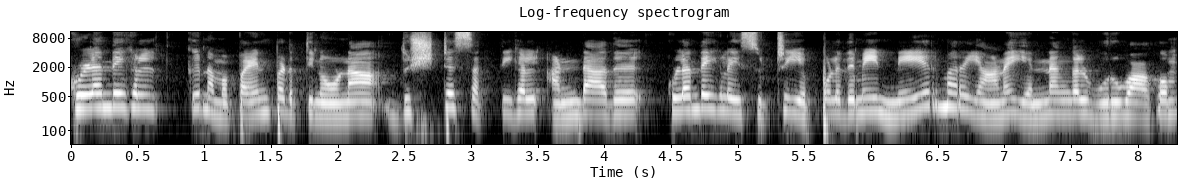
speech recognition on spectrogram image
குழந்தைகளுக்கு நம்ம பயன்படுத்தினோன்னா துஷ்ட சக்திகள் அண்டாது. குழந்தைகளை சுற்றி எப்பொழுதுமே நேர்மறையான எண்ணங்கள் உருவாகும்.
